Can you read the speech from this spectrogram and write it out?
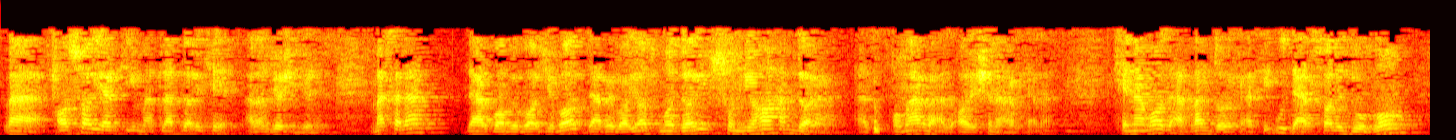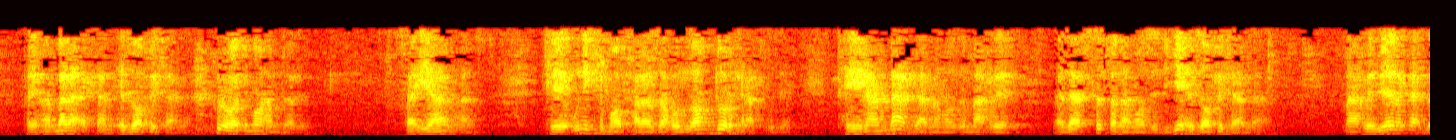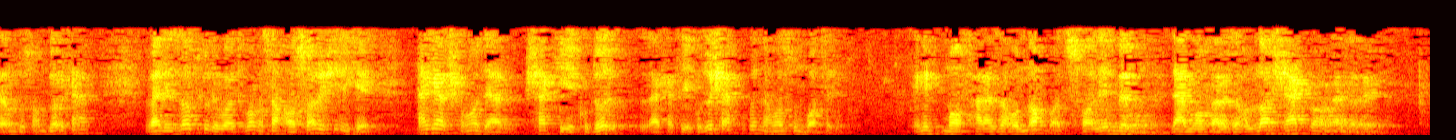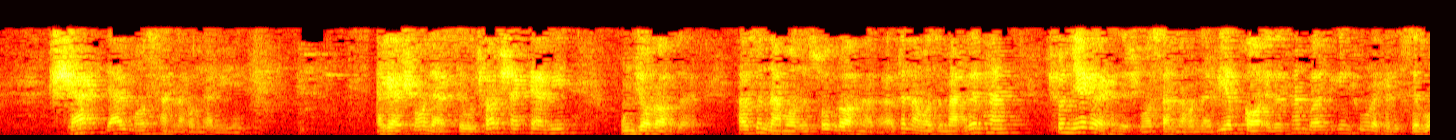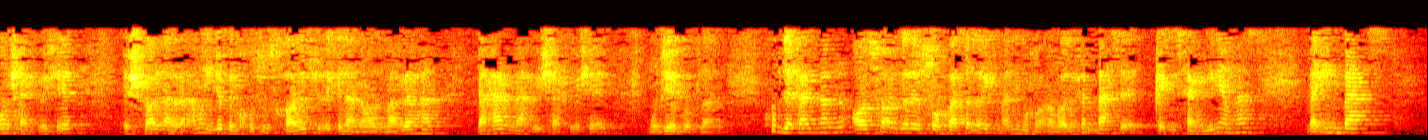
و آثاری هم که این مطلب داره که الان جاش اینجا نیست. مثلا در باب واجبات در روایات ما داریم سنی ها هم دارن. از عمر و از آیشه نقل کردن. که نماز اول دو بود در سال دوم پیغمبر اکرم اضافه کردن. تو روایت ما هم داره صحیح هم هست. که اونی که ما فرزه الله دو بوده. پیغمبر در نماز مغرب و در سه تا نماز دیگه اضافه کردن. مغربی رکعت در اون دو سام کرد و لذا تو روایت ما مثلا آثارش اینه که اگر شما در شک یک و دو رکعت یک و دو شک بکنید نمازتون باطله. یعنی ما فرزه الله باید سالم بمونه. در ما فرزه الله شک راه نداره. شک در ما سنه نبیه اگر شما در سه و چهار شک کردید اونجا راه داره. پس نماز صبح راه نداره. از نماز مغرب هم چون یک رکعت شما سنه نبیه قاعدتا باید بگیم که اون رکعت سوم شک بشه اشکال نداره. اما اینجا به خصوص خارج شده که در نماز مغرب هم به هر نحوی شک بشه موجب بطلان خوب دقت کنید آثار داره صحبت ها داره که من نمی‌خوام وارد بحث خیلی سنگینی هم هست و این بحث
